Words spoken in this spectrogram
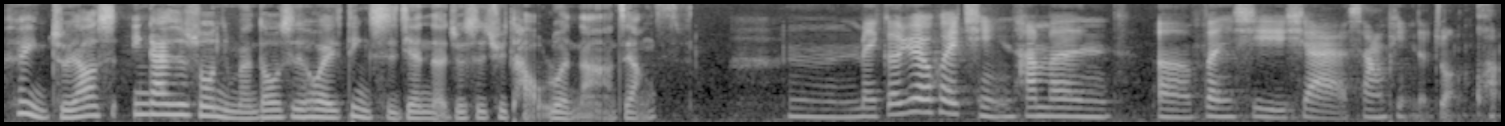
所以主要是应该是说你们都是会定时间的，就是去讨论啊，这样子。嗯，每个月会请他们呃分析一下商品的状况。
